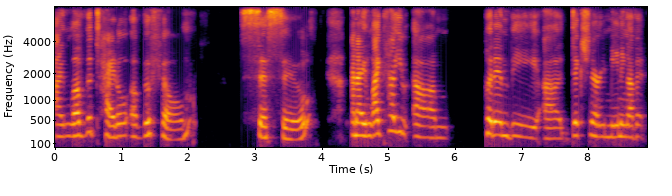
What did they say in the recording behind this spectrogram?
I love the title of the film, Sisu. And I liked how you um, put in the uh, dictionary meaning of it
